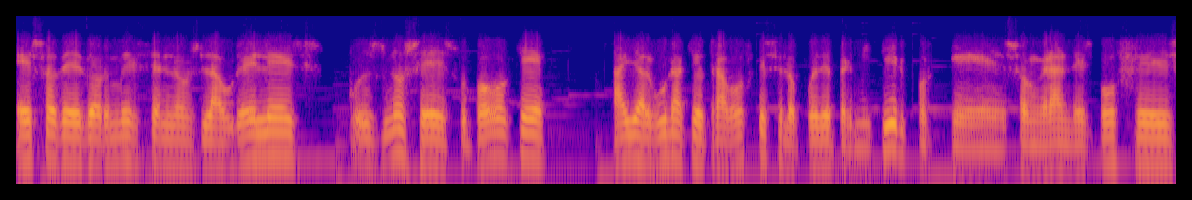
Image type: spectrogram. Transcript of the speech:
eso de dormirse en los laureles, pues no sé, supongo que hay alguna que otra voz que se lo puede permitir porque son grandes voces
